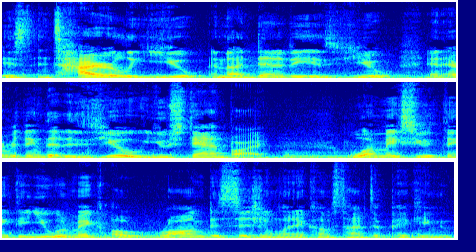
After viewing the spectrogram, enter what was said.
is entirely you, and the identity is you, and everything that is you, you stand by, what makes you think that you would make a wrong decision when it comes time to picking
